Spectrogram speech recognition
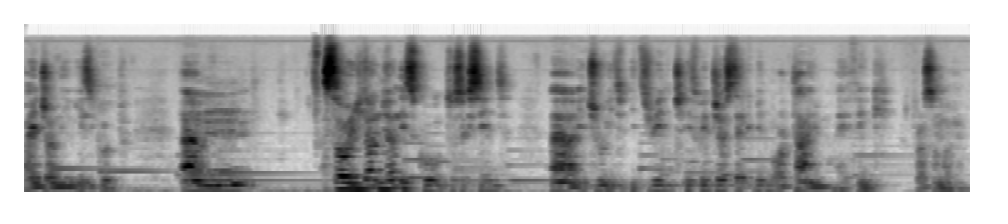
by joining Easy Group. Um, so you don't you don't need school to succeed. Uh, it, will- it it will it will just take a bit more time, I think, for some of them.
